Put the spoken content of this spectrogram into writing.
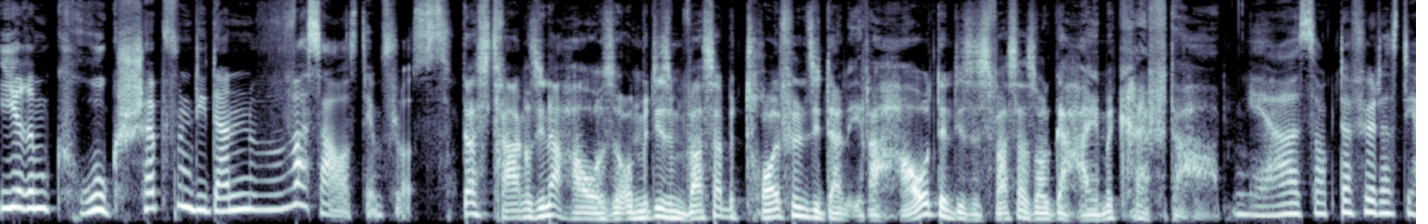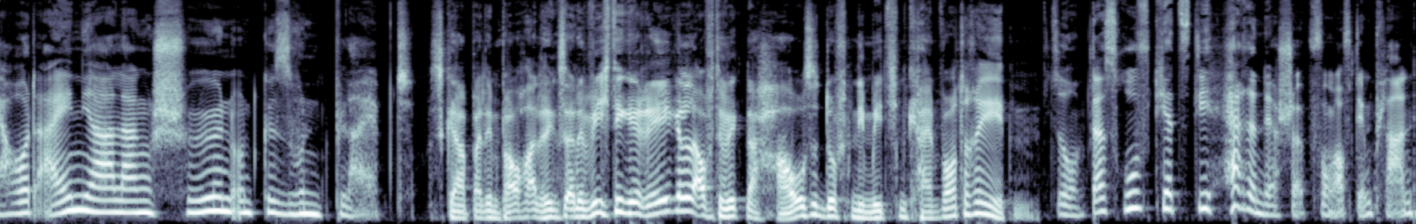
ihrem Krug schöpfen die dann Wasser aus dem Fluss. Das tragen sie nach Hause und mit diesem Wasser beträufeln sie dann ihre Haut, denn dieses Wasser soll geheime Kräfte haben. Ja, es sorgt dafür, dass die Haut ein Jahr lang schön und gesund bleibt. Es gab bei dem Brauch allerdings eine wichtige Regel. Auf dem Weg nach Hause durften die Mädchen kein Wort reden. So, das ruft jetzt die Herren der Schöpfung auf den Plan.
